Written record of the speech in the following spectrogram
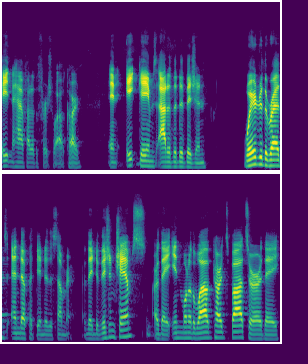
eight and a half out of the first wild card, and eight games out of the division. Where do the Reds end up at the end of the summer? Are they division champs? Are they in one of the wild card spots, or are they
